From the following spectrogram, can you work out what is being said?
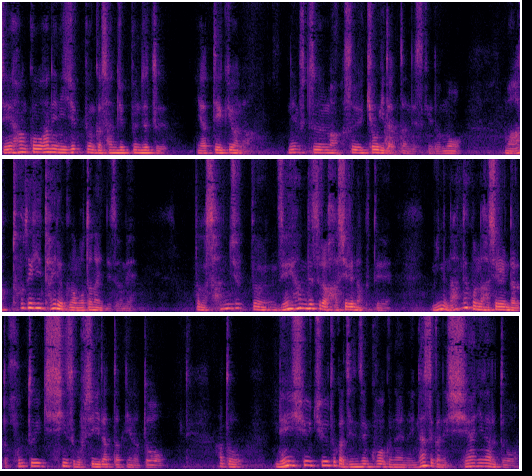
前半後半で20分か30分ずつやっていくような、ね、普通、まあ、そういう競技だったんですけれども、まあ、圧倒的に体力が持たないんですよね。だから30分前半ですら走れなくて、みんななんでこんな走れるんだろうと本当に心底不思議だったっていうのと、あと、練習中とか全然怖くないのになぜかね、試合になると、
